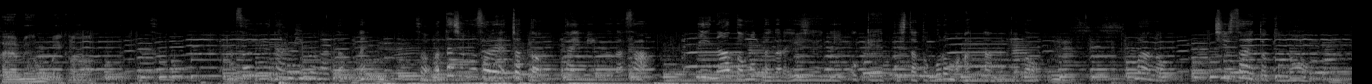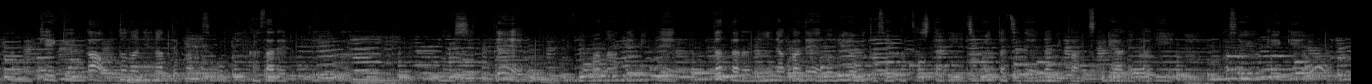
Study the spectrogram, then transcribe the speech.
早めの方がいいかなそうあそういうタイミングがあったのね。うん。そう私もそれちょっとタイミングがさいいなと思ったから移住に OK ってしたところもあったんだけど、うん。まあ、あの小さい時のあの経験が大人になってからすごく生かされるっていうのを知ってで学んでみてだったらね田舎でのびのびと生活したり自分たちで何か作り上げたりうん。なんかそういう経験を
